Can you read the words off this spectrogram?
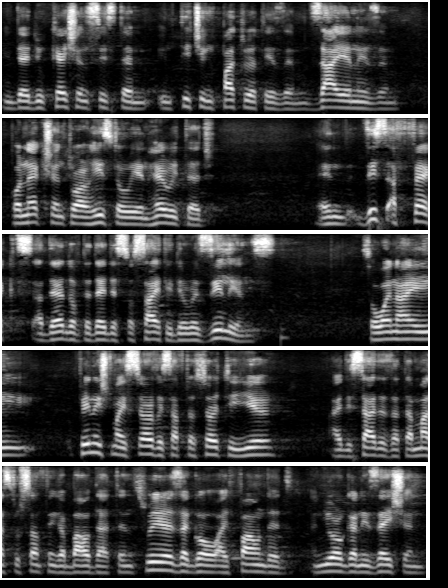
in the education system in teaching patriotism, Zionism, connection to our history and heritage. And this affects, at the end of the day, the society, the resilience. So when I finished my service after 30 years, I decided that I must do something about that. And three years ago, I founded a new organization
